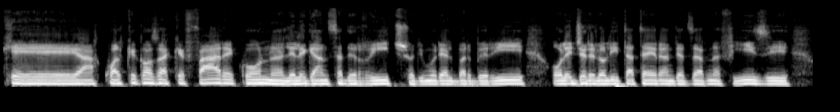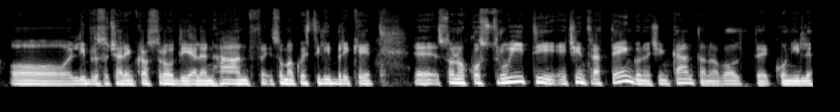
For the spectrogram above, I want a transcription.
che ha qualche cosa a che fare con l'eleganza del riccio di Muriel Barbery o leggere Lolita Teheran di Azzarna Fisi o il libro sociale in Crossroad di Ellen Hanf, insomma questi libri che eh, sono costruiti e ci intrattengono e ci incantano a volte con il,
